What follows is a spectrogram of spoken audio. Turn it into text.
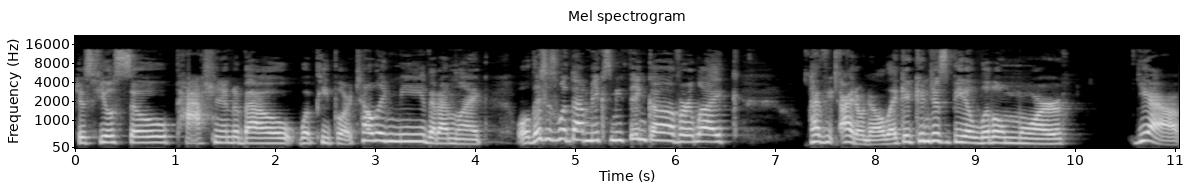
just feel so passionate about what people are telling me that I'm like, well, this is what that makes me think of, or like, have you, I don't know, like it can just be a little more, yeah,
